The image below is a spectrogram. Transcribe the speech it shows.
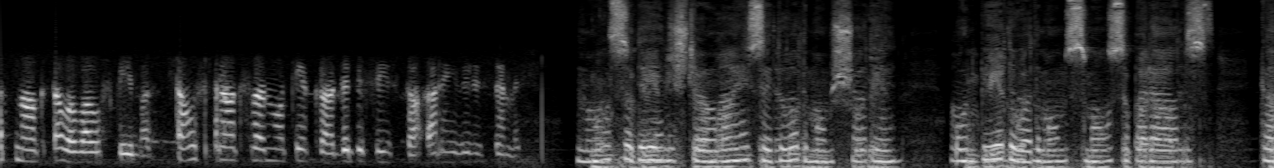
atnāk tava valstība, tavs prāts, lai notiek kā debesīs, tā arī virs zemes. Mūsu dienascho maizi dod mums šodien, un piedod mums mūsu parādus, kā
